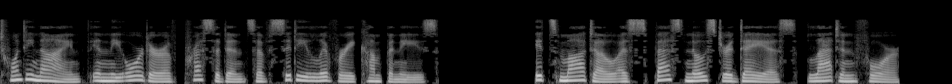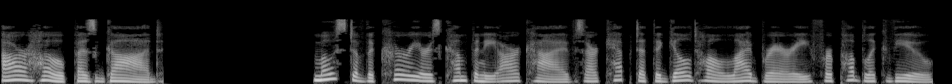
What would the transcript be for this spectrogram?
29th in the order of precedence of city livery companies. Its motto is Spes Nostra Deus, Latin for, Our Hope is God. Most of the Currier's Company archives are kept at the Guildhall Library for public view.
